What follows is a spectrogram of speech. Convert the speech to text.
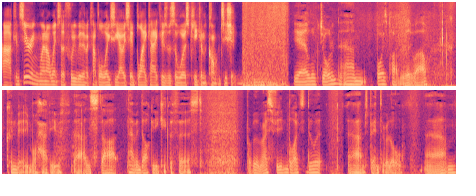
Uh, considering when I went to the footy with him a couple of weeks ago, he said Blake Acres was the worst kick in the competition. Yeah, look, Jordan, um, boys played really well couldn't be any more happy with uh, the start. Having Doherty kick the first, probably the most fitting bloke to do it. Um, has been through it all. Um,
